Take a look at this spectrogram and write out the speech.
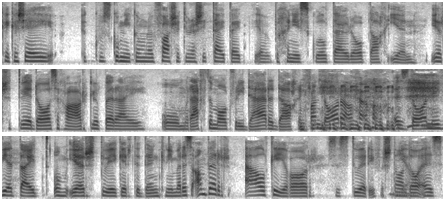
kyk as jy kos kom jy kom nou vars uit universiteit uit jy begin jy skool te hou daar op dag 1 eerste 2 dae se hardlopery om reg te maak vir die derde dag en van daar af ja. is daar nie weer tyd om eers twee keer te dink nie maar dis amper elke jaar se storie verstaan ja. daar is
